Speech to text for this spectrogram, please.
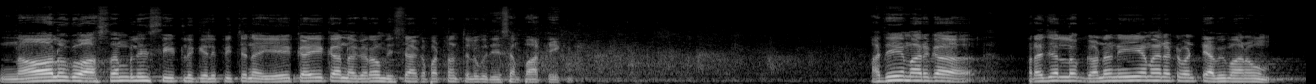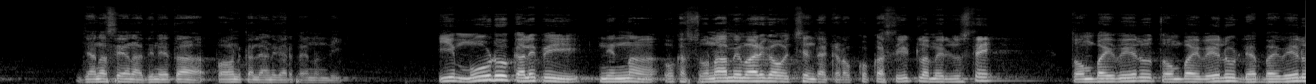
నాలుగు అసెంబ్లీ సీట్లు గెలిపించిన ఏకైక నగరం విశాఖపట్నం తెలుగుదేశం పార్టీకి. అదే మారిగా ప్రజల్లో గణనీయమైనటువంటి అభిమానం జనసేన అధినేత పవన్ కళ్యాణ్ గారి పైన ఉంది. ఈ మూడు కలిపి నిన్న ఒక సునామీ మారిగా వచ్చింది అక్కడ. ఒక్కొక్క సీట్లో మీరు చూస్తే తొంభై వేలు తొంభై వేలు డెబ్బై వేలు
